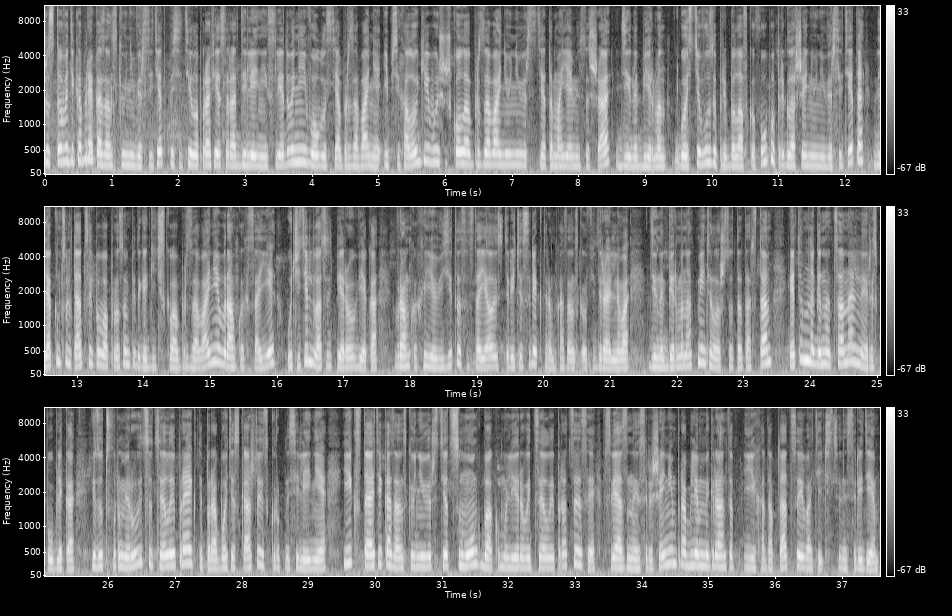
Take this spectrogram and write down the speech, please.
6 декабря Казанский университет посетила профессор отделения исследований в области образования и психологии Высшей школы образования Университета Майами США Дина Бирман. Гостья вуза прибыла в КФУ по приглашению университета для консультации по вопросам педагогического образования в рамках САЕ «Учитель 21 века». В рамках ее визита состоялась встреча с ректором Казанского федерального. Дина Бирман отметила, что Татарстан – это многонациональная республика, и тут формируются целые проекты по работе с каждой из групп населения. И, кстати, кстати, Казанский университет смог бы аккумулировать целые процессы, связанные с решением проблем мигрантов и их адаптацией в отечественной среде.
